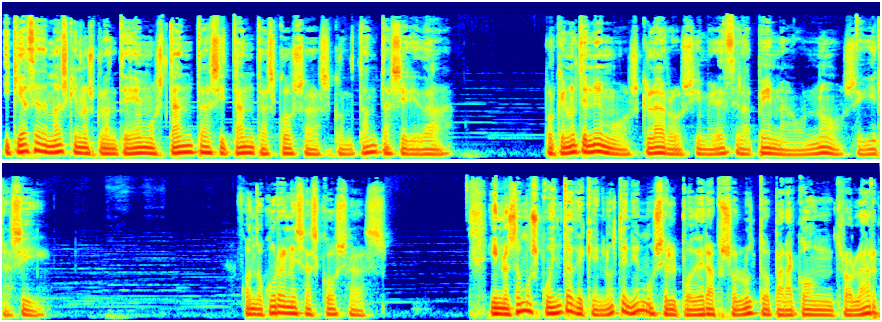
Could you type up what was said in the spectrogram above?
y que hace además que nos planteemos tantas y tantas cosas con tanta seriedad, porque no tenemos claro si merece la pena o no seguir así. Cuando ocurren esas cosas y nos damos cuenta de que no tenemos el poder absoluto para controlar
